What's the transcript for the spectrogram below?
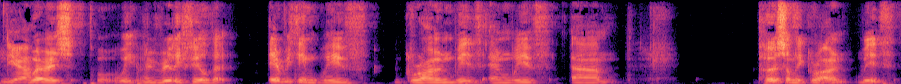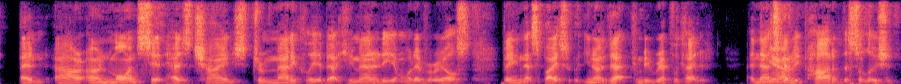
yeah. Whereas we, we really feel that everything we've grown with and we've um, personally grown with and our own mindset has changed dramatically about humanity and whatever else being in that space, you know, that can be replicated. And that's Yeah. going to be part of the solution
